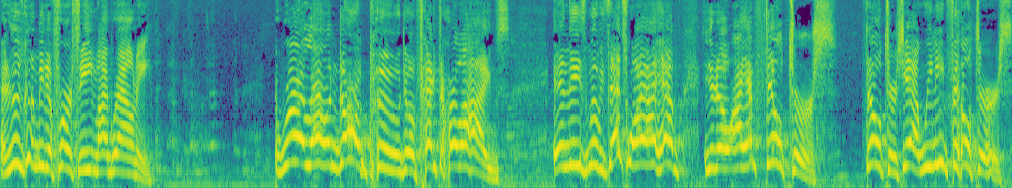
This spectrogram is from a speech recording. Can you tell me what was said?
And who's going to be the first to eat my brownie? We're allowing dog poo to affect our lives in these movies. That's why I have, you know, I have filters. Filters, yeah, we need filters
